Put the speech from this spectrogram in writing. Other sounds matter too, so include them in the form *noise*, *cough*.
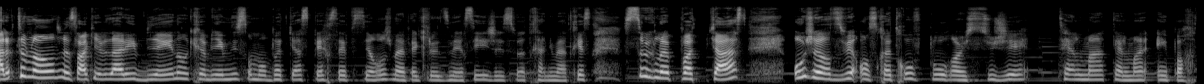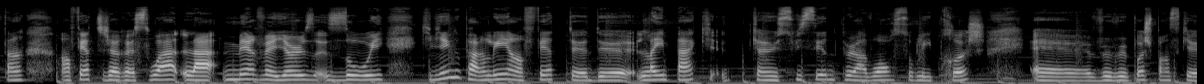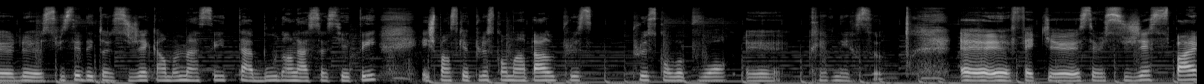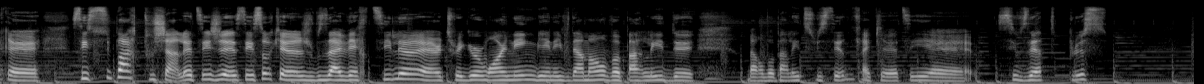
Allô tout le monde, j'espère que vous allez bien. Donc, bienvenue sur mon podcast Perception. Je m'appelle Claudie Mercier et je suis votre animatrice sur le podcast. Aujourd'hui, on se retrouve pour un sujet tellement, tellement important. En fait, je reçois la merveilleuse Zoé qui vient nous parler, en fait, de l'impact qu'un suicide peut avoir sur les proches. Euh, veux, veux pas, je pense que le suicide est un sujet quand même assez tabou dans la société. Et je pense que plus qu'on en parle, plus, plus qu'on va pouvoir euh, prévenir ça. Euh, fait que c'est un sujet super. Euh, c'est super touchant. Là, c'est sûr que je vous avertis, là, un trigger warning, bien évidemment, on va parler de. Ben, on va parler de suicide. Fait que, si vous êtes plus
